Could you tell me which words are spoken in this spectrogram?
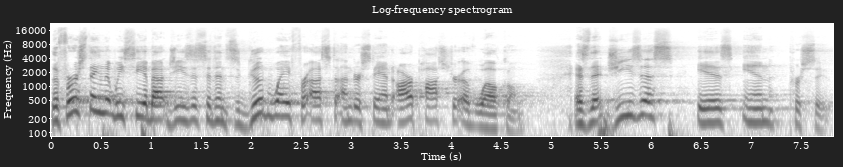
The first thing that we see about Jesus, and it's a good way for us to understand our posture of welcome, is that Jesus is in pursuit.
